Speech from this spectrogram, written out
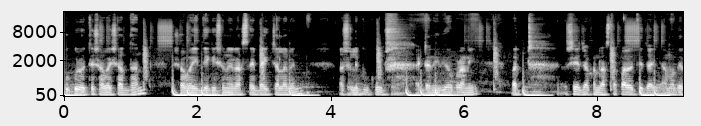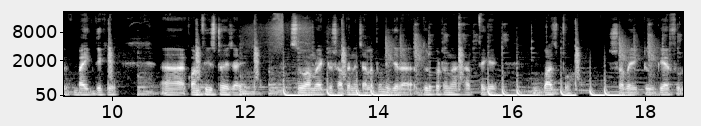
কুকুর হতে সবাই সাবধান। সবাই দেখে শুনে রাস্তায় বাইক চালাবেন। আসলে কুকুর একটা নিরীহ প্রাণী। বাট সে যখন রাস্তা পার হতে যায়, আমাদের বাইক দেখে কনফিউজড হয়ে যায়। সো আমরা একটু সাবধানে চালাবো, নিজেরা দুর্ঘটনার হাত থেকে বাঁচবো। সবাই একটু কেয়ারফুল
